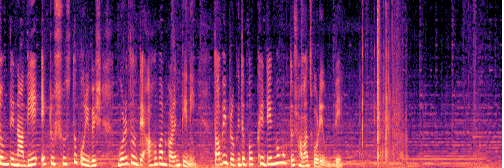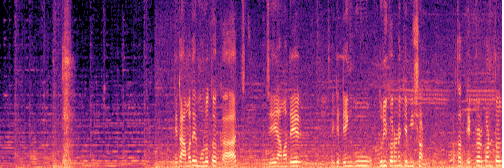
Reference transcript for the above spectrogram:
জমতে না দিয়ে একটু সুস্থ পরিবেশ গড়ে তুলতে আহ্বান করেন তিনি। তবেই প্রকৃতপক্ষে ডেঙ্গু মুক্ত সমাজ গড়ে উঠবে। যেটা আমাদের মূলত কাজ, যে আমাদের এই যে ডেঙ্গু দূরীকরণের যে মিশন অর্থাৎ ভেক্টর কন্ট্রোল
